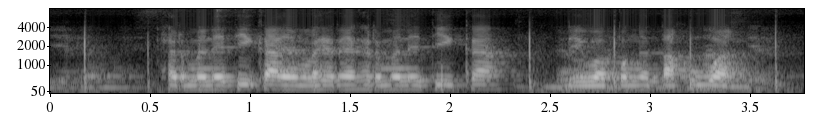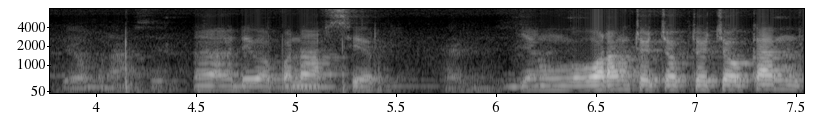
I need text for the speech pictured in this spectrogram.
Iya, Hermes. hermeneutika yang lahirnya hermeneutika dewa pengetahuan. Penafsir. Dewa penafsir. nah, dewa penafsir. Hermes. Yang orang cocok-cocokan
